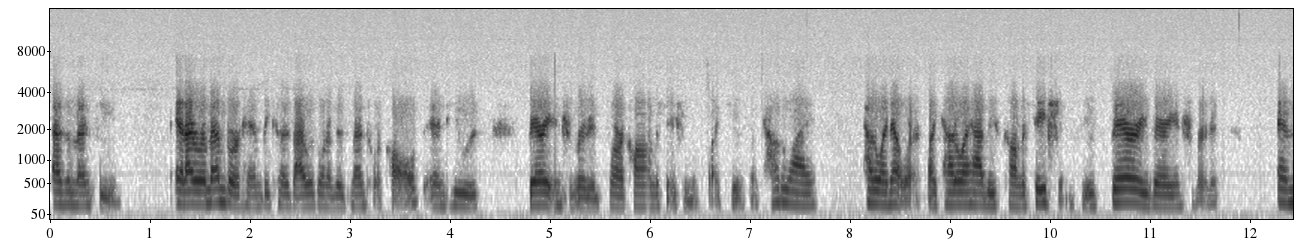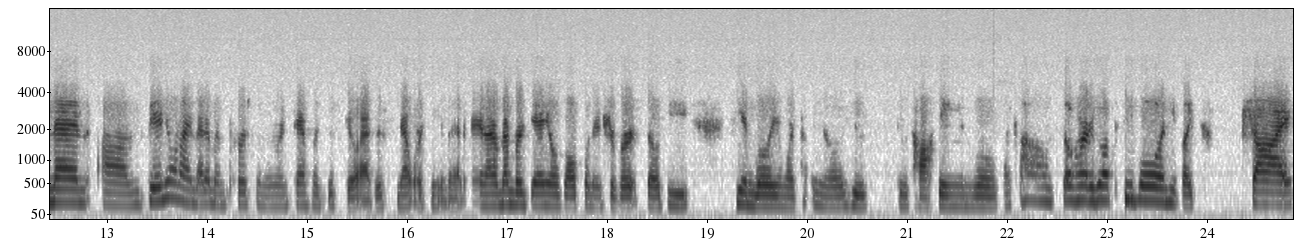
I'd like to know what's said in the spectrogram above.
as a mentee. And I remember him because I was one of his mentor calls and he was very introverted. So our conversation was like, he was like, how do I, how do I network? Like, how do I have these conversations? He was very, very introverted. And then um, Daniel and I met him in person. We were in San Francisco at this networking event, and I remember Daniel's also an introvert, so he he and William were you know he was he was talking, and Will was like, "Oh, it's so hard to go up to people," and he's like shy.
